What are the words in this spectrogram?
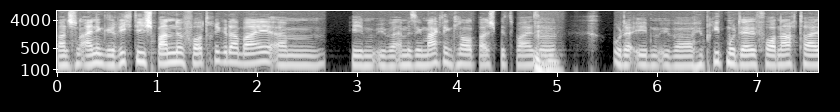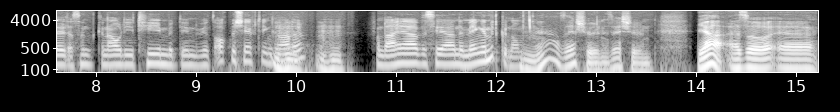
Waren schon einige richtig spannende Vorträge dabei, ähm, eben über Amazon Marketing Cloud beispielsweise mhm. oder eben über Hybridmodell, Vor- und Nachteil. Das sind genau die Themen, mit denen wir uns auch beschäftigen gerade. Mhm. Mhm. Von daher bisher eine Menge mitgenommen. Ja, sehr schön, sehr schön. Ja, also äh,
